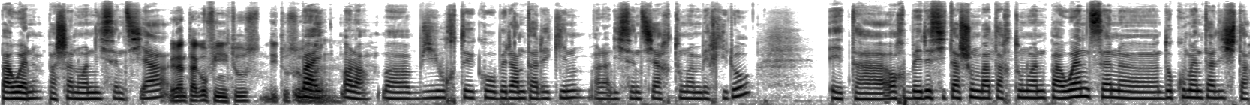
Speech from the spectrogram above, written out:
Bauen, pasanuan licentzia. Berantako finituz dituzu? Bai, bala, ba, bi urteko berantarekin, bala, licentzia hartu nuen behiro. eta hor berezitasun bat hartu nuen pauen zen uh, dokumentalista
